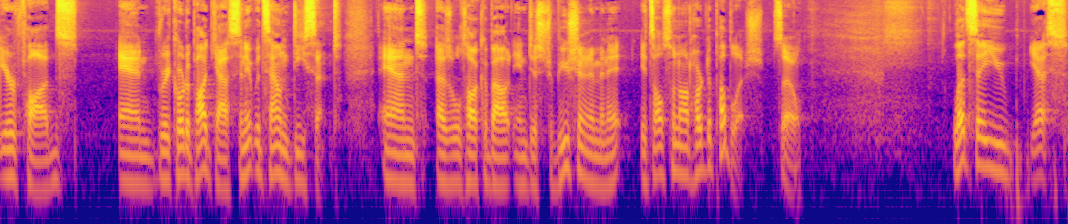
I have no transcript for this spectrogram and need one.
earpods, and record a podcast, and it would sound decent. And as we'll talk about in distribution in a minute, it's also not hard to publish. So let's say you, yes.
